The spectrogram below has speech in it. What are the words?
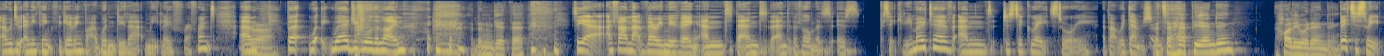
I would do anything for giving, but I wouldn't do that meatloaf reference. Um, Right. But wh- where do you draw the line? I didn't get that. so yeah, I found that very moving, and the end, the end of the film is is particularly emotive and just a great story about redemption. It's a happy ending, Hollywood ending. bittersweet.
